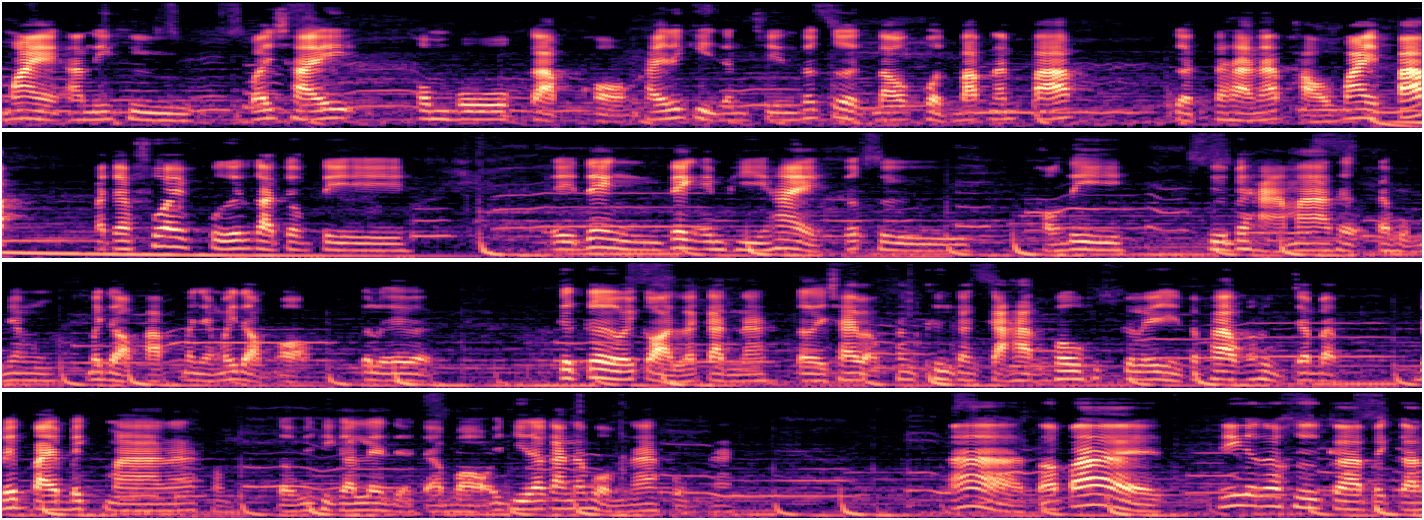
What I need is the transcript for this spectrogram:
ไหม้อันนี้คือไว้ใช้คอมโบกับของไคลิกิจังชิน ถ้าเกิดเรากดบัฟนั้นปั๊บเกิดสถานะเผาไหม้ปั๊บมันจะช่วยฟื้นการโจมตีไอ้เด้งเด้ง MP ให้ก็คือของดีคือไปหามาเถอะแต่ผมยังไม่ดรอปครับมันยังไม่ดรอปออกก็เลยแบบเก้อๆไว้ก่อนแล้วกันนะก็เลยใช้แบบข้งครึ่งกลางๆเพราะก็เลยเห็นสภาพก็ถึงจะแบบเล่นไปเบกมานะผมตัววิธีการเล่นเดี๋ยวจะบอกอีกทีแล้วกันนะผมนะผมนะอ่าต่อไป นี่ก็คือการเป็นการ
